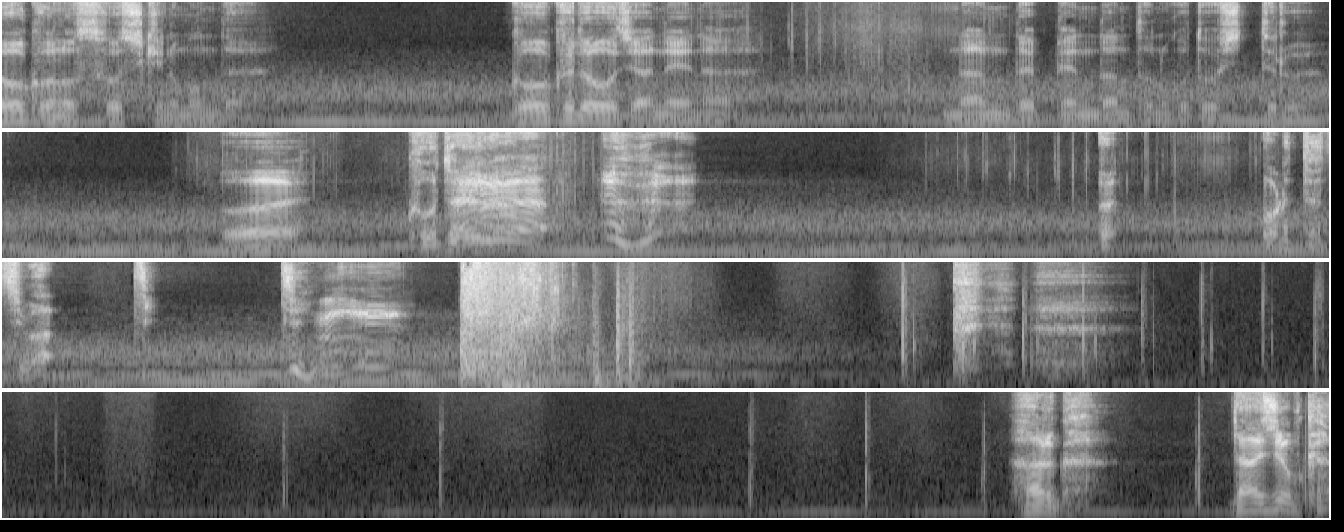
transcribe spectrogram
どこの組織のもんだ？極道じゃねえな。なんでペンダントのことを知ってる？おい答えろ！俺たちはじじはるか大丈夫か？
